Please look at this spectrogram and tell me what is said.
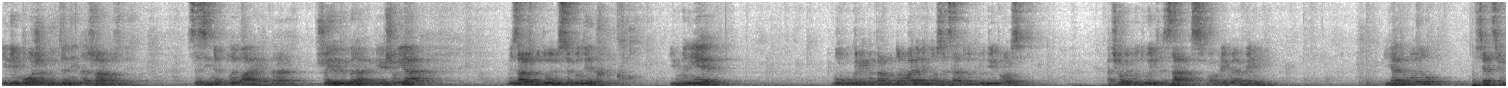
або може бути не назавжди, це сильно впливає на що я вибираю. Якщо я Ми зараз будуємося будинок. І мені, ну, в Україні там нормально відносяться, а тут люди просять. А чого ви будуєте зараз, во время війни? Я думаю, ну, цим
